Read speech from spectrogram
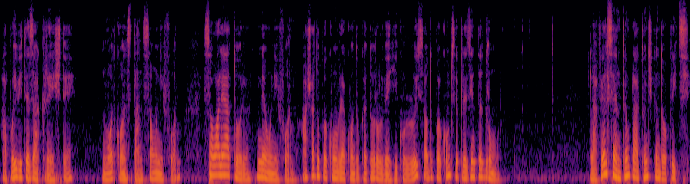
Apoi viteza crește, în mod constant sau uniform, sau aleatoriu, neuniform, așa după cum vrea conducătorul vehiculului sau după cum se prezintă drumul. La fel se întâmplă atunci când opriți.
